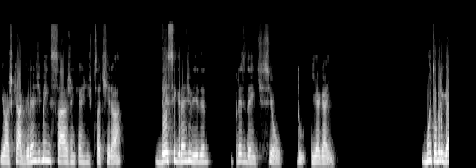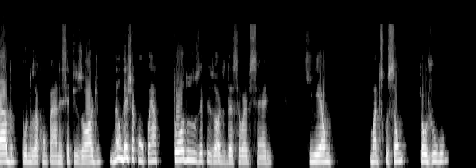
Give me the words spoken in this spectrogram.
E eu acho que a grande mensagem que a gente precisa tirar desse grande líder, presidente, CEO do IHI. Muito obrigado por nos acompanhar nesse episódio. Não deixe de acompanhar todos os episódios dessa websérie, que é um, uma discussão que eu julgo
